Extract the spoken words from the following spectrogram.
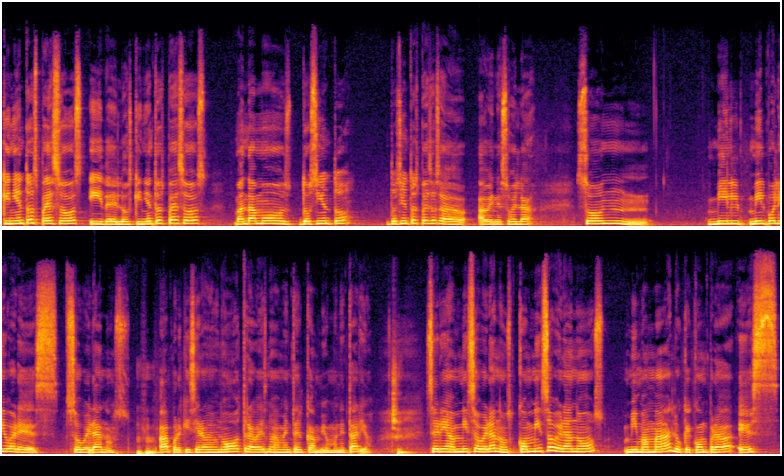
500 pesos y de los 500 pesos mandamos 200, 200 pesos a, a Venezuela. Son mil, mil bolívares soberanos. Ah, porque hicieron otra vez nuevamente el cambio monetario. Sí. Serían mil soberanos. Con mil soberanos, mi mamá lo que compra es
